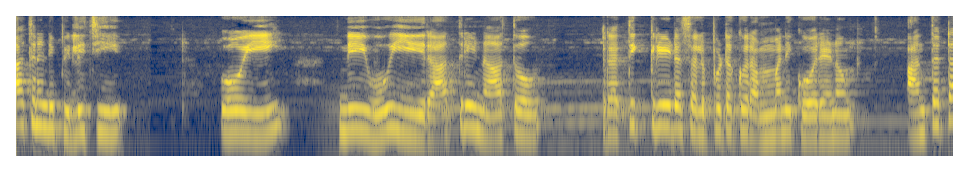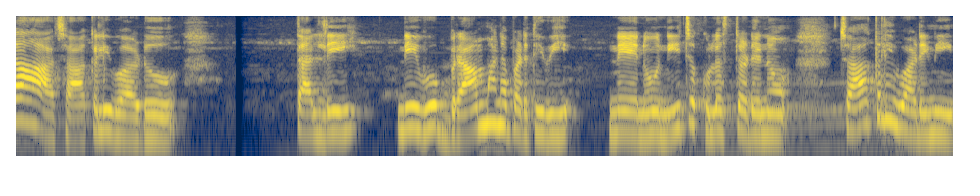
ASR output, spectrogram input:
అతనిని పిలిచి ఓయి నీవు ఈ రాత్రి నాతో రతిక్రీడ సలుపుటకు రమ్మని కోరెను. అంతటా ఆ చాకలివాడు తల్లి నీవు బ్రాహ్మణ పడితివి నేను నీచ కులస్థుడెను. చాకలివాడిని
